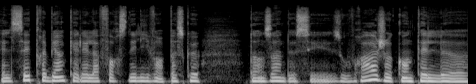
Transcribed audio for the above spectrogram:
Elle sait très bien quelle est la force des livres, parce que dans un de ses ouvrages, quand elle euh,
